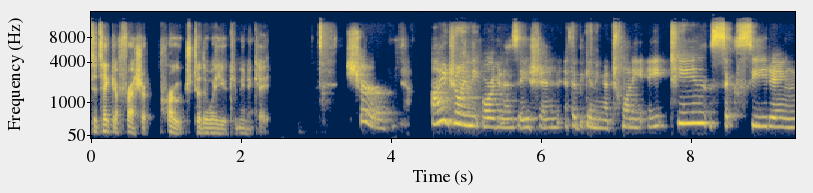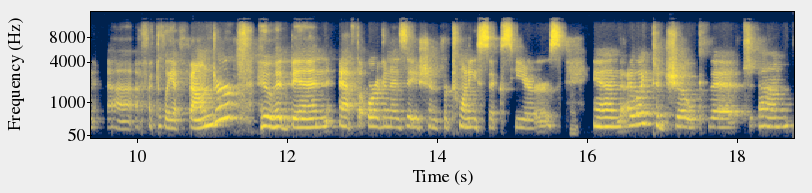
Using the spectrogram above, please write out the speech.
to take a fresh approach to the way you communicate? Sure. I joined the organization at the beginning of 2018, succeeding uh, effectively a founder who had been at the organization for 26 years. And I like to joke that um,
